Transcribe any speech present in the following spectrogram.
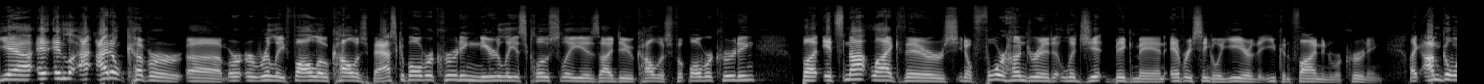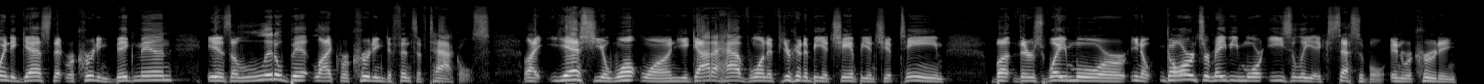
Yeah, and, and look, I, I, don't cover uh, or, or, really follow college basketball recruiting nearly as closely as I do college football recruiting. But it's not like there's you know 400 legit big men every single year that you can find in recruiting. Like I'm going to guess that recruiting big men is a little bit like recruiting defensive tackles. Like yes, you want one, you got to have one if you're going to be a championship team but there's way more, you know, guards are maybe more easily accessible in recruiting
